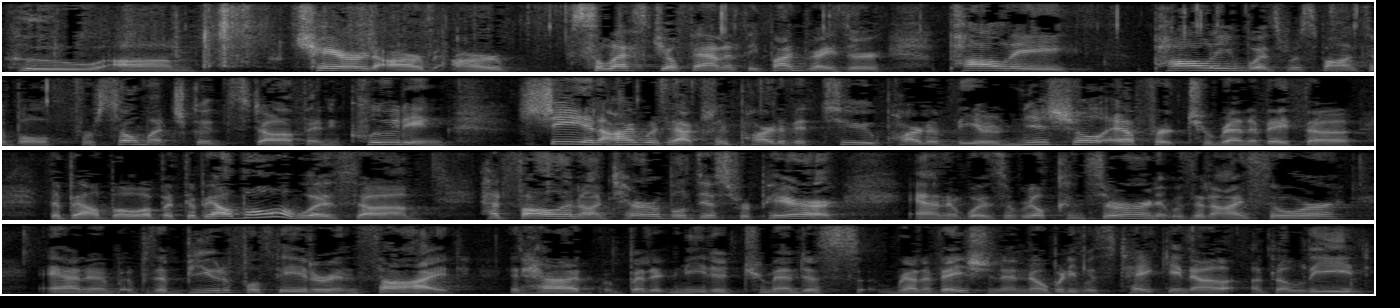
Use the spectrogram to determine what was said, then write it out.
who um, chaired our, our Celestial Fantasy fundraiser. Polly, Polly was responsible for so much good stuff, including she and I was actually part of it too, part of the initial effort to renovate the, the Balboa. But the Balboa was, um, had fallen on terrible disrepair, and it was a real concern. It was an eyesore, and it was a beautiful theater inside. It had, but it needed tremendous renovation, and nobody was taking a, a, the lead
